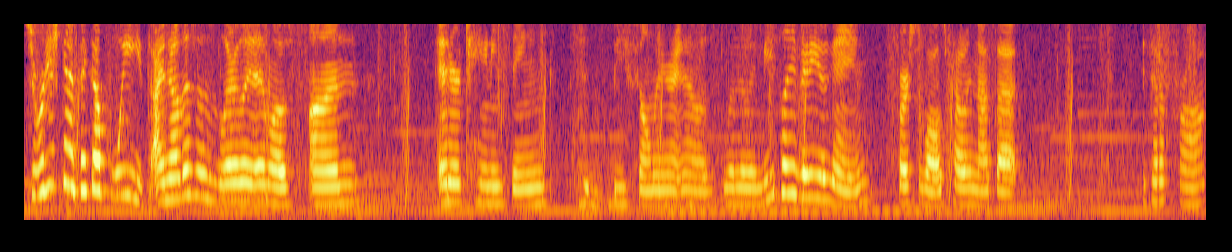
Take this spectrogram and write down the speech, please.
So we're just gonna pick up weeds. I know this is literally the most unentertaining thing to be filming right now. It's literally me playing a video game. First of all, it's probably not that. Is that a frog?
